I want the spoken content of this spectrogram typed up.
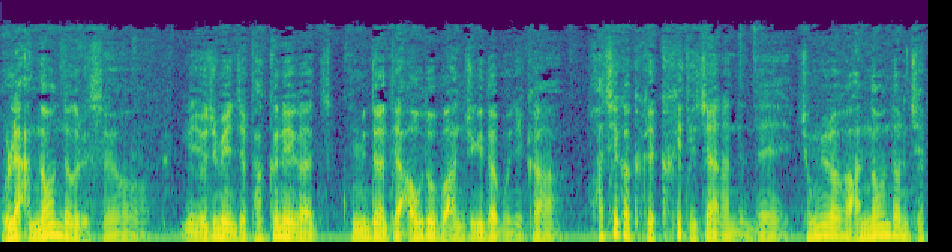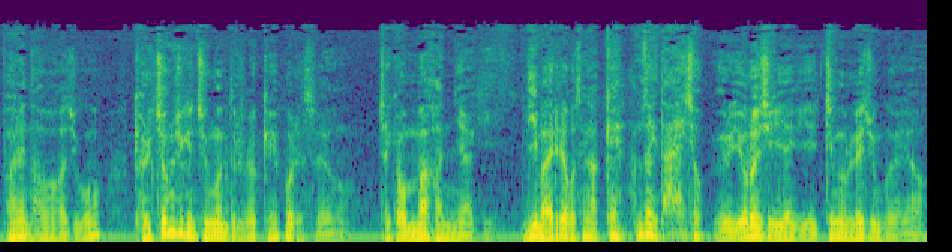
원래 안 나온다 그랬어요. 요즘에 이제 박근혜가 국민들한테 아웃 오브 안중이다 보니까 화제가 그렇게 크게 되지 않았는데 정유라가 안 나온다는 재판에 나와가지고 결정적인 증언들을 몇 개 해버렸어요. 자기 엄마가 한 이야기. 네 말이라고 생각해. 삼성이 다 해줘. 이런- 식의 이야기 증언을 해준 거예요.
